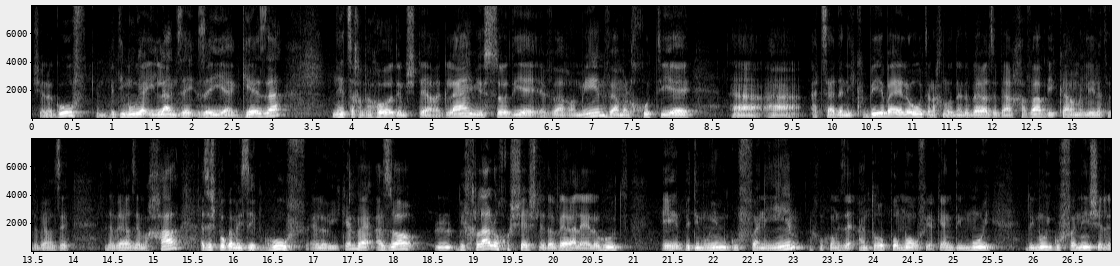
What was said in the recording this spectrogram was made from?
של הגוף, כן, בדימוי האילן זה, זה יהיה הגזע, נצח והוד הם שתי הרגליים, יסוד יהיה איבר המין, והמלכות תהיה הצד הנקבי באלוהות, אנחנו עוד נדבר על זה בהרחבה, בעיקר מלילה תדבר על זה, תדבר על זה מחר, אז יש פה גם איזה גוף אלוהי, כן, והזוהר בכלל לא חושש לדבר על האלוהות אה, בדימויים גופניים, אנחנו קוראים לזה אנתרופומורפיה, כן, דימוי, דימוי גופני של,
